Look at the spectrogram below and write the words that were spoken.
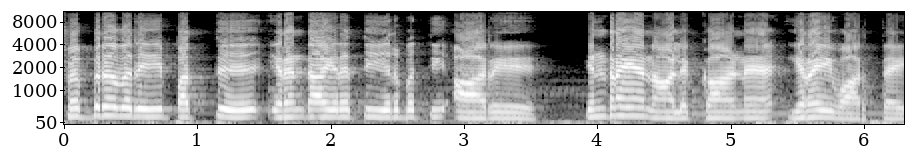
பிப்ரவரி பத்து இரண்டாயிரத்தி இருபத்தி ஆறு இன்றைய நாளுக்கான இறை வார்த்தை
